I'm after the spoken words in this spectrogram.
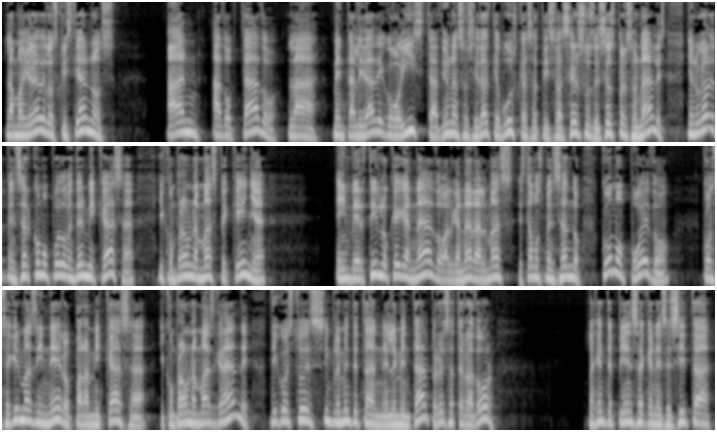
la mayoría de los cristianos han adoptado la mentalidad egoísta de una sociedad que busca satisfacer sus deseos personales. Y en lugar de pensar cómo puedo vender mi casa y comprar una más pequeña, e invertir lo que he ganado al ganar al más. Estamos pensando, ¿cómo puedo conseguir más dinero para mi casa y comprar una más grande? Digo, esto es simplemente tan elemental, pero es aterrador. La gente piensa que necesita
